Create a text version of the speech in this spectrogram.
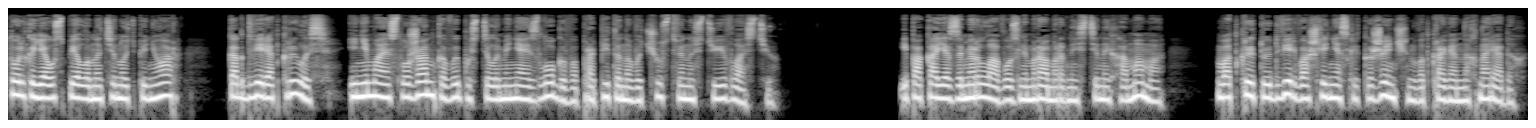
Только я успела натянуть пеньюар, как дверь открылась, и немая служанка выпустила меня из логова, пропитанного чувственностью и властью. И пока я замерла возле мраморной стены хамама, в открытую дверь вошли несколько женщин в откровенных нарядах.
